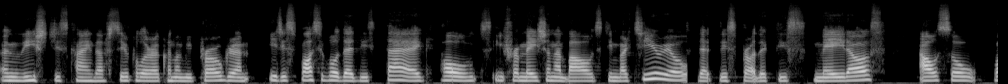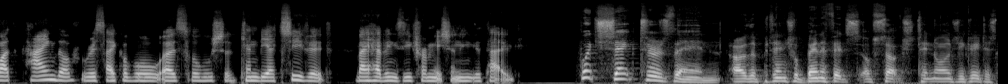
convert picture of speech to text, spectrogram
unleash this kind of circular economy program, it is possible that this tag holds information about the material that this product is made of, also what kind of recyclable uh, solution can be achieved by having this information in the tag. Which sectors then are the potential benefits of such technology greatest?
